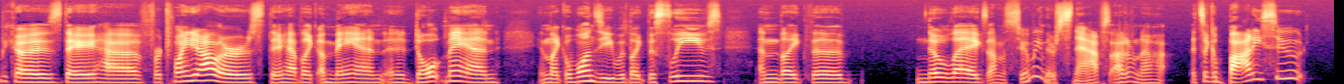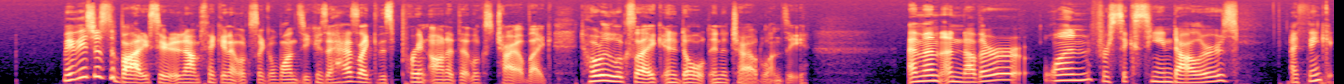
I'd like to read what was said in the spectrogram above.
because they have for $20 they have like a man, an adult man in like a onesie with like the sleeves and like the no legs. I'm assuming they're snaps. I don't know how. It's like a bodysuit. Maybe it's just a bodysuit, and I'm thinking it looks like a onesie because it has like this print on it that looks childlike. Totally looks like an adult in a child onesie. And then another one for sixteen dollars. I think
